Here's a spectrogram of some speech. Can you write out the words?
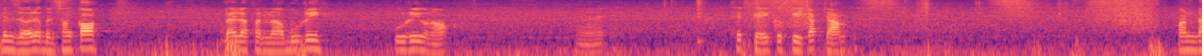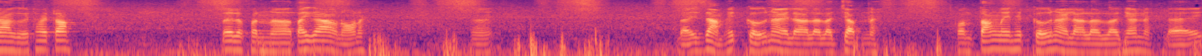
Bên dưới là bình xăng con. Đây là phần uh, buri Uri của nó. Đấy. thiết kế cực kỳ chắc chắn. Honda GS 200 đây là phần à, tay ga của nó này. Đấy. Đấy, giảm hết cỡ này là là là chậm này. Còn tăng lên hết cỡ này là là là nhanh này. Đấy.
